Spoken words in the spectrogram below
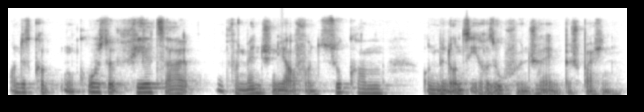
Und es kommt eine große Vielzahl von Menschen, die auf uns zukommen und mit uns ihre Suchwünsche besprechen.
